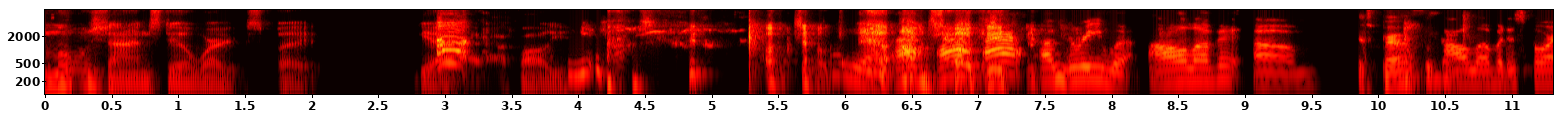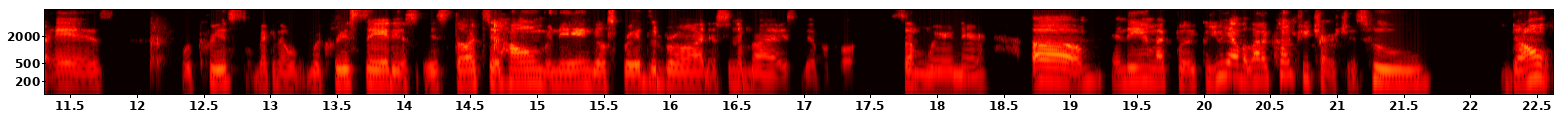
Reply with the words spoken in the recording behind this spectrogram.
Moonshine still works, but yeah, uh, I, I follow you. I'm joking. Yeah, I'm joking. I, I, agree with all of it. Um, it's powerful. Though. All of it, as far as what Chris making what Chris said, is it starts at home and then goes spreads abroad. It's in the Bible. It's biblical somewhere in there. Um, and then like because you have a lot of country churches who don't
